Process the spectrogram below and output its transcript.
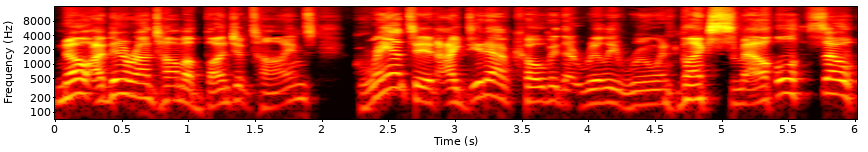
no, I've been around Tom a bunch of times. Granted, I did have COVID that really ruined my smell, so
